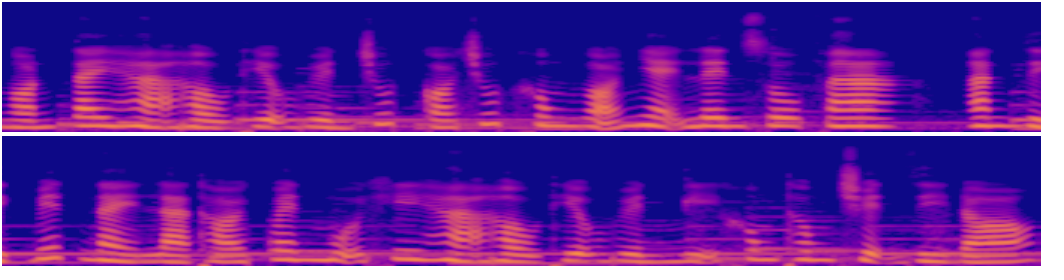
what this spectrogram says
Ngón tay hạ hầu thiệu huyền chút có chút không gõ nhẹ lên sofa. An dịch biết này là thói quen mỗi khi hạ hầu thiệu huyền nghĩ không thông chuyện gì đó.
